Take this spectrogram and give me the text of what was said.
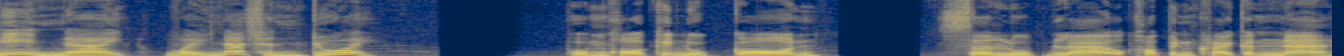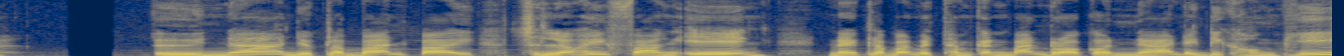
นี่นายไว้หน้าฉันด้วย ผมขอคิดดูก่อน สรุปแล้วเขาเป็นใครกันแน่เออหน้าเดี๋ยวกลับบ้านไป ฉันเล่าให้ฟังเองนายกลับบ้านไปทำกันบ้านรอก่อนนะเด็กดีของพี่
